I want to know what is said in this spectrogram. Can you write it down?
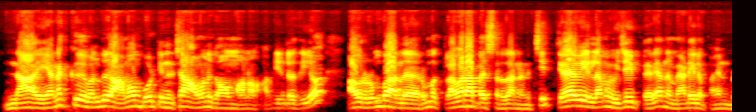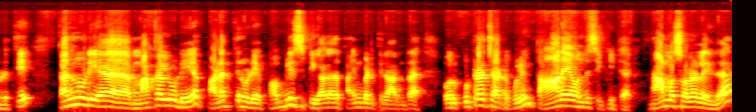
நான் எனக்கு வந்து அவன் போட்டி நினைச்சா அவனுக்கு அவமானம் அப்படின்றதையும் அவர் ரொம்ப அந்த ரொம்ப கிளவரா பேசுறதா நினைச்சு தேவையில்லாம விஜய் பேரை அந்த மேடையில பயன்படுத்தி தன்னுடைய மகளுடைய படத்தினுடைய பப்ளிசிட்டிக்காக அதை பயன்படுத்தினார்ன்ற ஒரு குற்றச்சாட்டுக்குள்ளேயும் தானே வந்து சிக்கிட்டார். நாம சொல்லலை இதை.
